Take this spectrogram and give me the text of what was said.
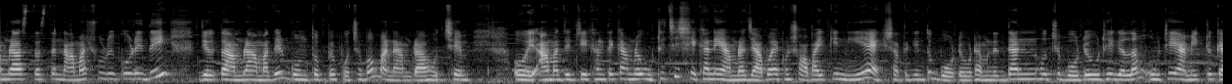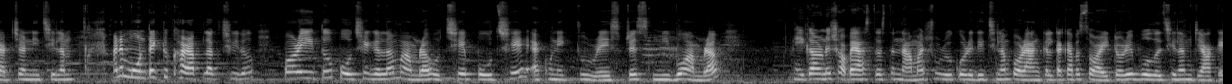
আমরা আস্তে আস্তে নামা শুরু করে দিই। যেহেতু আমরা আমাদের গন্তব্যে পৌঁছাবো মানে আমরা হচ্ছে ওই আমাদের যেখান থেকে আমরা উঠেছি সেখানে আমরা যাব। এখন সবাইকে নিয়ে একসাথে কিন্তু বোটে ওঠা মানে দেন হচ্ছে বোটে উঠে গেলাম। উঠে আমি একটু ক্যাপচার নিচ্ছিলাম। মানে মনটা একটু খারাপ লাগছিল। পরেই তো পৌঁছে গেলাম আমরা হচ্ছে পৌঁছে এখন একটু রেস্ট রেস্ট নিব আমরা। এই কারণে সবাই আস্তে আস্তে নামা শুরু করে দিচ্ছিলাম। পরে আঙ্কেলটাকে আবার সরি টরি বলেছিলাম যাকে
